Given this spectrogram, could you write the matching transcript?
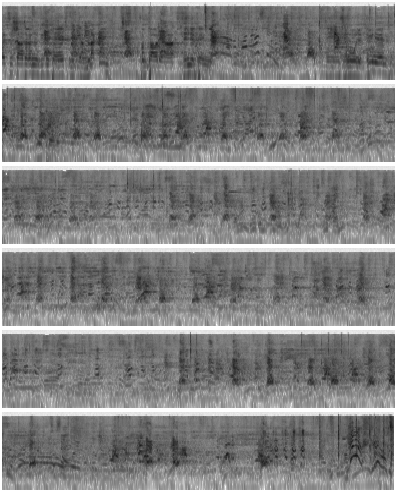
Letzte Starterin in diesem Feld Miriam Lucky von Paula Sindelfing. Die Simone Bühne natürlich. Yeah, yeah.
